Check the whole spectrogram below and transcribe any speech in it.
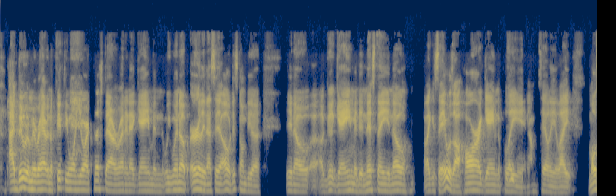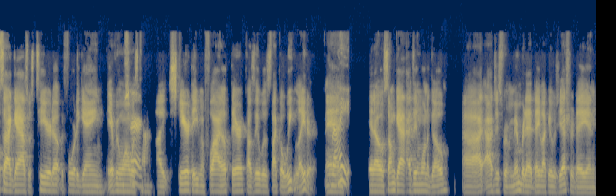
I do remember having a 51 yard touchdown running that game, and we went up early, and I said, "Oh, this is gonna be a, you know, a, a good game." And then next thing you know, like you said, it was a hard game to play mm-hmm. in. I'm telling you, like most of our guys was teared up before the game. Everyone sure. was kind of like scared to even fly up there because it was like a week later. And right. you know, some guys didn't want to go. Uh, I, I, just remember that day like it was yesterday. And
